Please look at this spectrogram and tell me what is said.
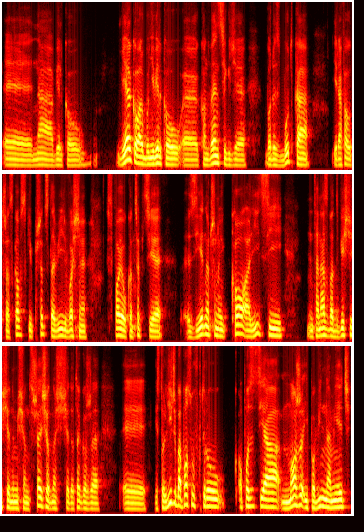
y, na wielką, wielką albo niewielką konwencję, gdzie Borys Budka i Rafał Trzaskowski przedstawili właśnie swoją koncepcję zjednoczonej koalicji. Ta nazwa 276 odnosi się do tego, że jest to liczba posłów, którą opozycja może i powinna mieć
